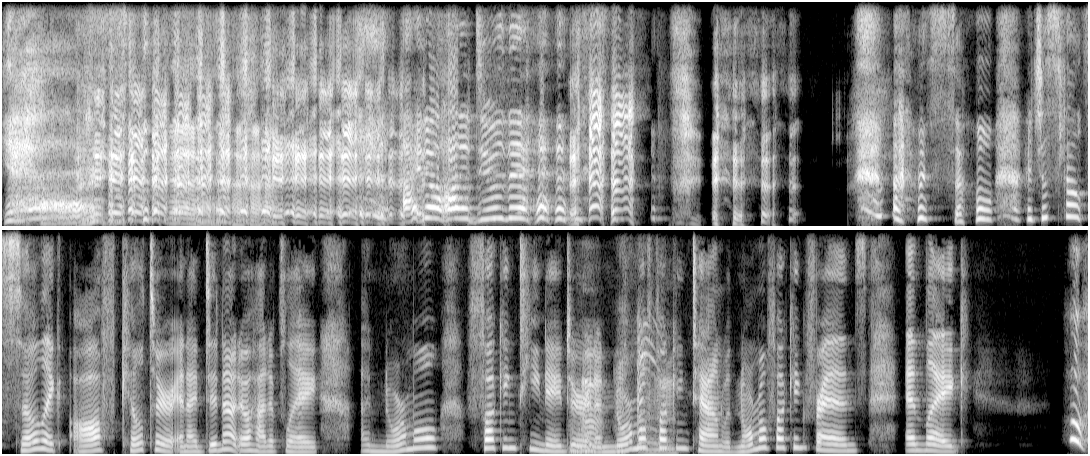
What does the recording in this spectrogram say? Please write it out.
yeah, I know how to do this. I was so, I just felt so like off kilter and I did not know how to play a normal fucking teenager in a Mhm. normal Mhm. fucking town with normal fucking friends. And like, whew,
